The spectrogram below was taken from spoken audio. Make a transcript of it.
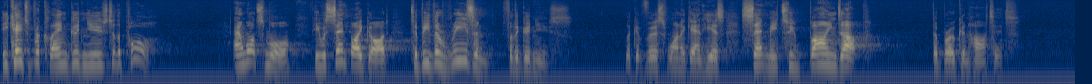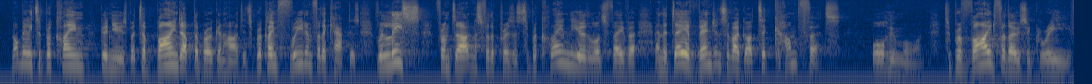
He came to proclaim good news to the poor. And what's more, he was sent by God to be the reason for the good news. Look at verse 1 again. He has sent me to bind up the brokenhearted. Not merely to proclaim good news, but to bind up the brokenhearted, to proclaim freedom for the captives, release from darkness for the prisoners, to proclaim the year of the Lord's favor and the day of vengeance of our God, to comfort all who mourn, to provide for those who grieve.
